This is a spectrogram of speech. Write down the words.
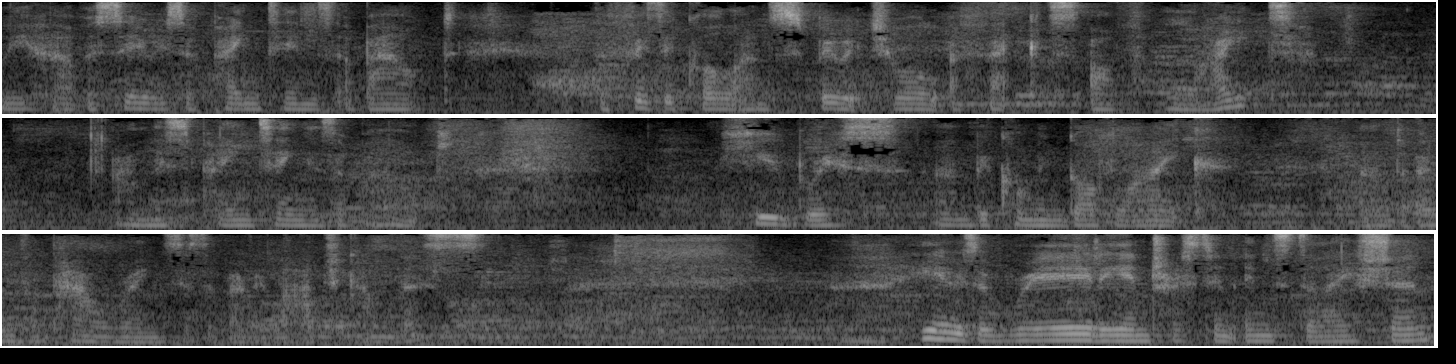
we have a series of paintings about the physical and spiritual effects of light. And this painting is about hubris and becoming godlike and overpowering. This is a very large canvas. Here is a really interesting installation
